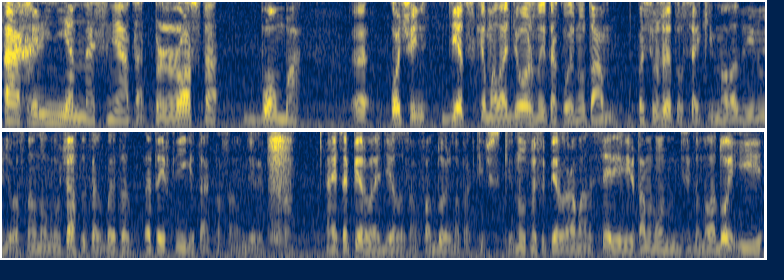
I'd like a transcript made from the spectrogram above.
Охрененно снято, просто бомба. Очень детско-молодежный такой, ну там по сюжету всякие молодые люди в основном и участвуют, как бы это, это и в книге так на самом деле. А это первое дело там Фандорина практически. Ну, в смысле, первый роман из серии. И там он, действительно молодой. И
